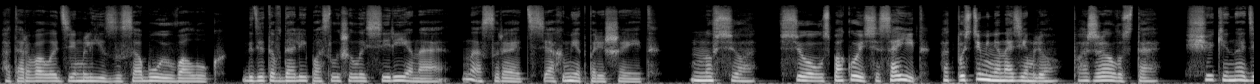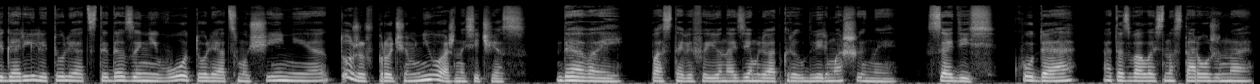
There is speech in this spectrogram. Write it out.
Оторвал от земли, за собою волок. Где-то вдали послышалась сирена. Насрать, Ахмед порешает. «Ну всё, всё, успокойся, Саид. Отпусти меня на землю, пожалуйста». Щеки Нади горели то ли от стыда за него, то ли от смущения. Тоже, впрочем, неважно сейчас. «Давай», — поставив её на землю, открыл дверь машины. «Садись». «Куда?» — отозвалась настороженно.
